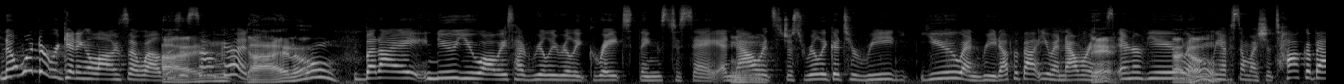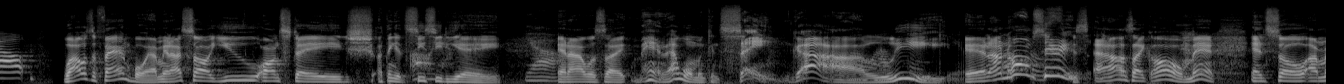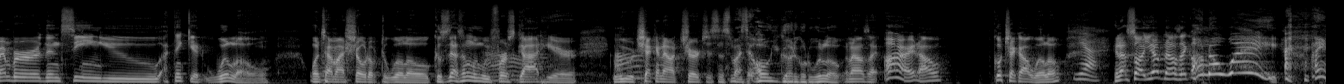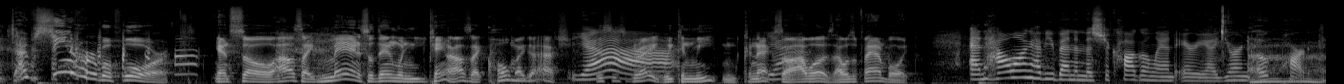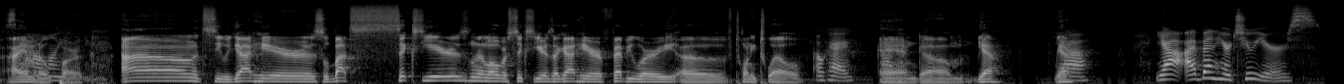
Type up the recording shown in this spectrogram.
No wonder we're getting along so well. This is so good. I know. But I knew you always had really, really great things to say. And Mm. now it's just really good to read you and read up about you. And now we're in this interview I and we have so much to talk about. Well, I was a fanboy. I mean, I saw you on stage. I think it's CCDA. Oh, Yeah. And I was like, man, that woman can sing. Golly. you. and I know That's I'm so serious. And I was like, oh, man. And so I remember then seeing you, I think at Willow. One time I showed up to Willow because that's when we first oh. got here. And we were checking out oh. churches, and somebody said, "Oh, you got to go to Willow," and I was like, "All right, I'll go check out Willow." Yeah. And I saw you up, and I was like, "Oh no way! I, I've seen her before." And so I was like, "Man!" So then when you came, I was like, "Oh my gosh, this is great. We can meet and connect." So I was, I was a fanboy. And how long have you been in the Chicagoland area? You're in Oak Park. So Ah, I am in Oak Park. Um, let's see, we got here so about six years, a little over six years. I got here February of 2012, Okay. and um, yeah, yeah. Yeah. Yeah, I've been here two years.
